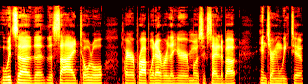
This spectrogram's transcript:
What's uh, the the side total, player prop, whatever that you're most excited about entering week two?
